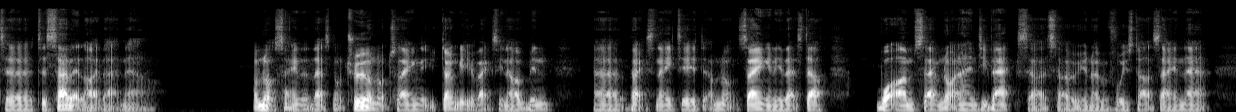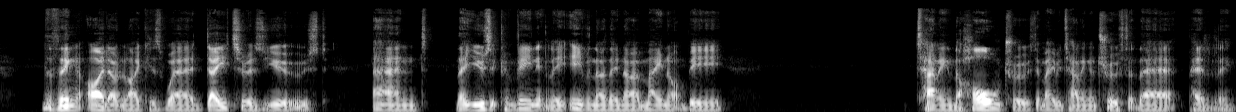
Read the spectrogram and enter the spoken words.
to to sell it like that now. I'm not saying that that's not true. I'm not saying that you don't get your vaccine. I've been uh, vaccinated. I'm not saying any of that stuff. What I'm saying, I'm not an anti-vaxxer. So you know, before you start saying that, the thing I don't like is where data is used and they use it conveniently, even though they know it may not be telling the whole truth. It may be telling a truth that they're peddling.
